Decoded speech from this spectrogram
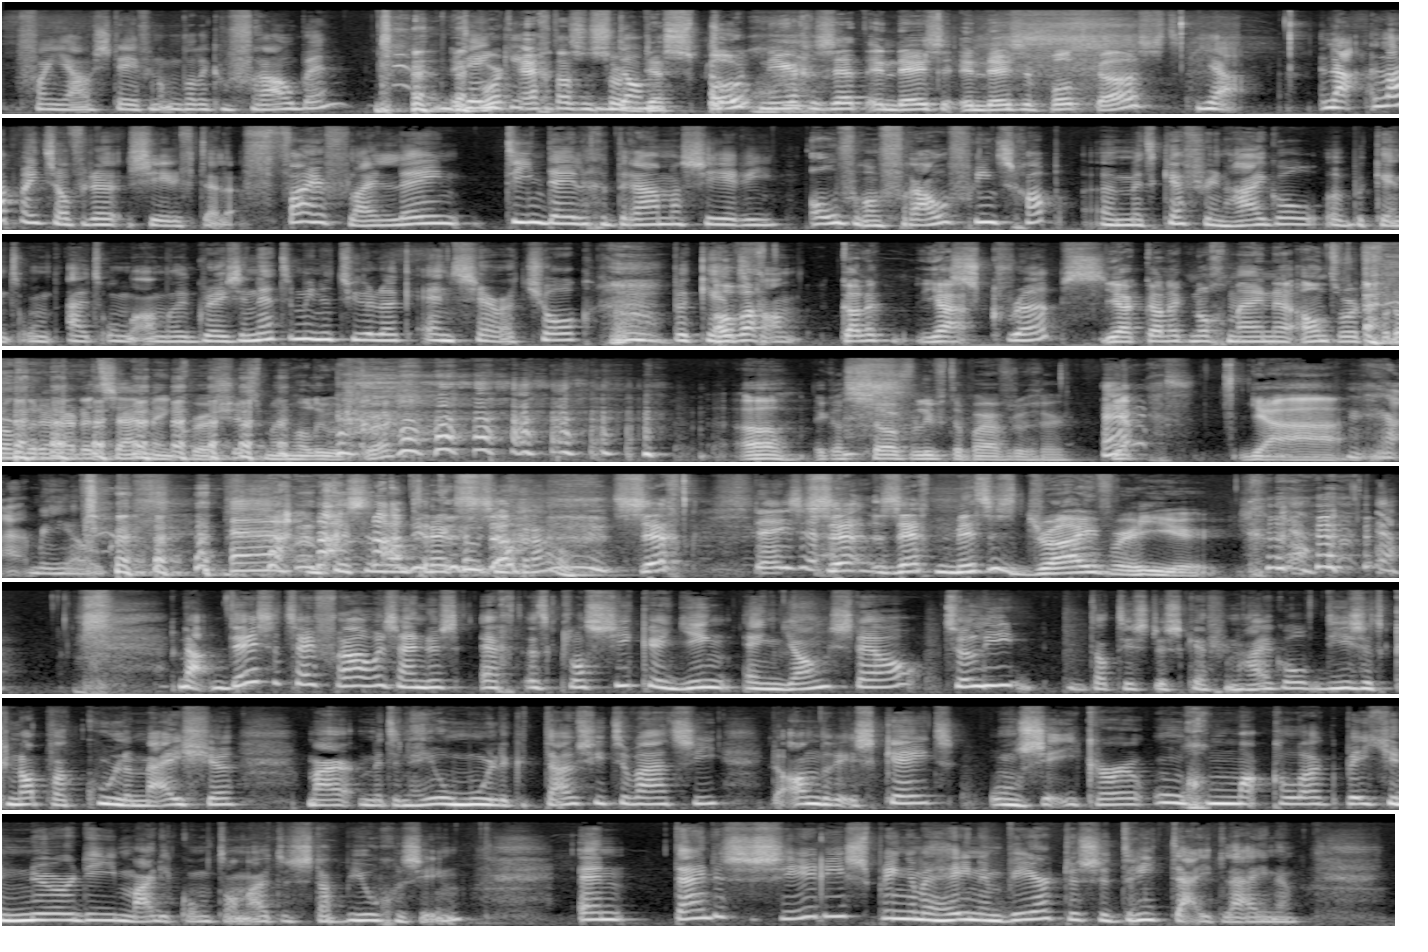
van jou, Steven, omdat ik een vrouw ben. ik word echt als een soort despoot neergezet in deze, in deze podcast. Ja, nou, laat me iets over de serie vertellen. Firefly Lane, tiendelige dramaserie over een vrouwenvriendschap uh, met Catherine Heigl, uh, bekend uit onder andere Grey's Anatomy natuurlijk, en Sarah Chalk, bekend oh, wacht. van kan ik, ja, Scrubs. Ja, kan ik nog mijn uh, antwoord veranderen naar dat zijn mijn crushes, mijn Hollywood crush? Oh, ik was zo verliefd op haar vroeger. Echt? Ja. Raar ben je ook. het is een aantrekkelijke vrouw. Zegt, Deze... zegt Mrs. Driver hier. Ja, ja. Nou, deze twee vrouwen zijn dus echt het klassieke yin en yang stijl. Tully, dat is dus Catherine Heigl, die is het knappe, coole meisje, maar met een heel moeilijke thuissituatie. De andere is Kate, onzeker, ongemakkelijk, beetje nerdy, maar die komt dan uit een stabiel gezin. En tijdens de serie springen we heen en weer tussen drie tijdlijnen.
